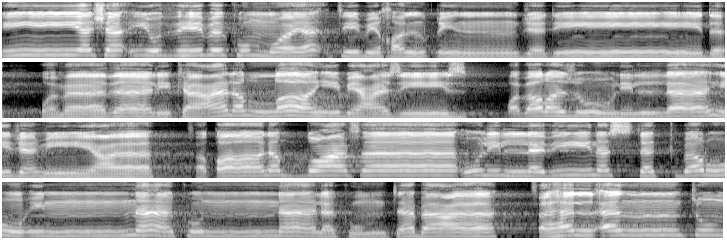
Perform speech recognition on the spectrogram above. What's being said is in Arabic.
إن يشأ يذهبكم ويأت بخلق جديد. وما ذلك على الله بعزيز. وبرزوا لله جميعا. فقال الضعفاء للذين استكبروا إنا كنا لكم تبعا. فهل أنتم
